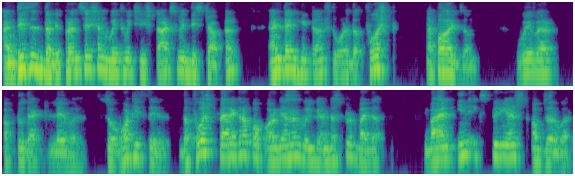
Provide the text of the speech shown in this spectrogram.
And this is the differentiation with which he starts with this chapter. And then he turns toward the first uh, aphorism. We were up to that level. So what he says, the first paragraph of organon will be understood by the by an inexperienced observer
